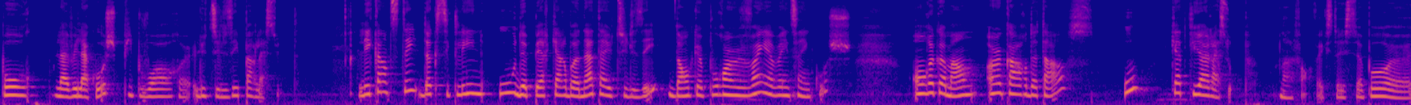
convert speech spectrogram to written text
pour laver la couche puis pouvoir l'utiliser par la suite. Les quantités d'oxycline ou de percarbonate à utiliser, donc pour un 20 à 25 couches, on recommande un quart de tasse ou 4 cuillères à soupe, dans le fond. Fait que c'est pas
